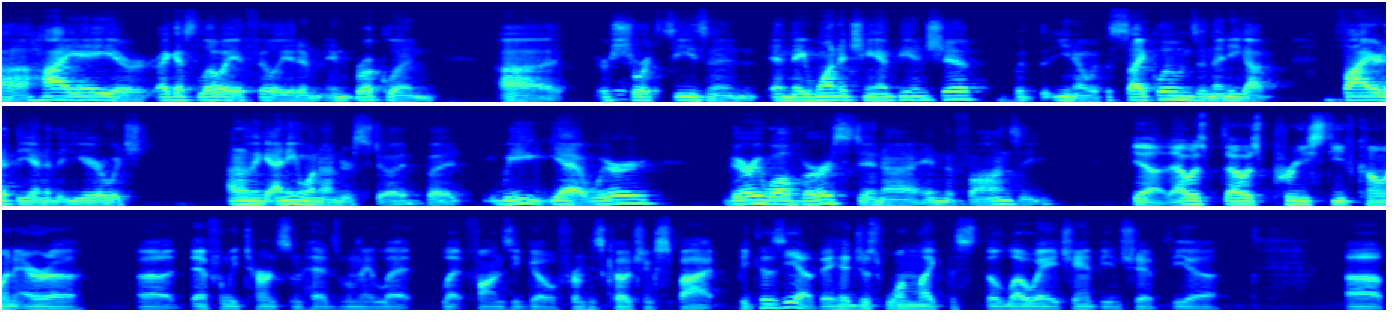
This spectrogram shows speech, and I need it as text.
uh, high A or I guess low A affiliate in, in Brooklyn uh, or short season, and they won a championship with you know with the Cyclones, and then he got fired at the end of the year, which I don't think anyone understood. But we yeah we're very well versed in uh, in the Fonzie. Yeah, that was that was pre Steve Cohen era. Uh, definitely turned some heads when they let let Fonzie go from his coaching spot because yeah, they had just won like the the low A championship, the uh, uh,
